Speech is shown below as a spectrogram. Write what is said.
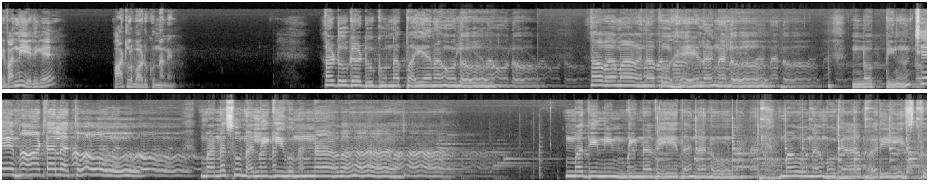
ఇవన్నీ ఎరిగే పాటలు పాడుకున్నా నేను. అడుగడుగున పయనంలో అవమానపు హేళనలో నొప్పించే మాటలతో మనసు నలిగి ఉన్నావా? మది నిండిన వేదనను మౌనముగా భరిస్తూ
